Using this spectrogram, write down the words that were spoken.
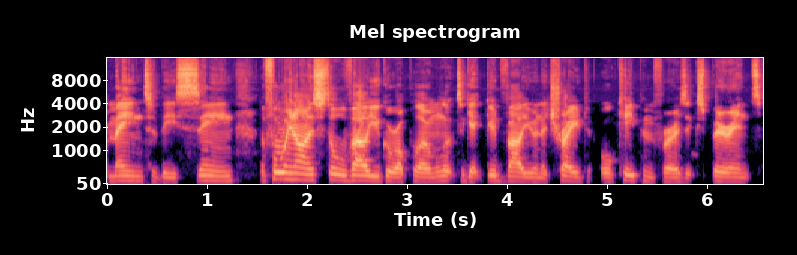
remain to be seen. The 49ers still value Garoppolo and will look to get good value in a trade or keep him for his experience.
